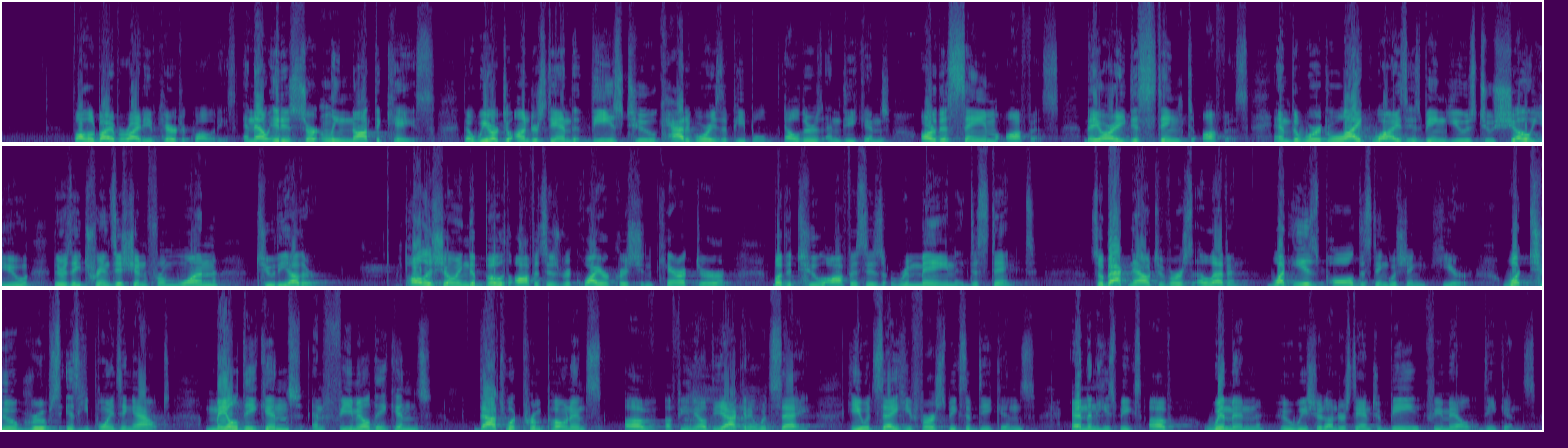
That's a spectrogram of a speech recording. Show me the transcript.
followed by a variety of character qualities. And now, it is certainly not the case that we are to understand that these two categories of people, elders and deacons, are the same office. They are a distinct office. And the word likewise is being used to show you there's a transition from one to the other. Paul is showing that both offices require Christian character, but the two offices remain distinct. So, back now to verse 11. What is Paul distinguishing here? What two groups is he pointing out? Male deacons and female deacons? That's what proponents of a female diaconate would say. He would say he first speaks of deacons, and then he speaks of women who we should understand to be female deacons.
